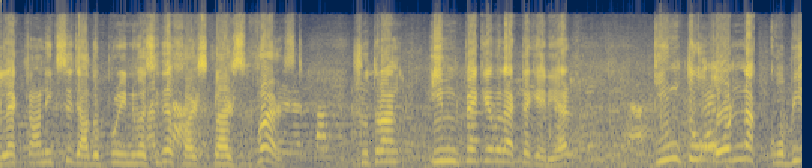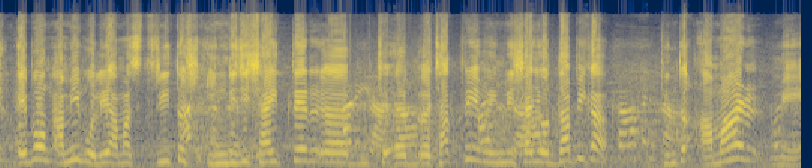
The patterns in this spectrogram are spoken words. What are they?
ইলেকট্রনিক্সে যাদবপুর ইউনিভার্সিটিতে ফার্স্ট ক্লাস ফার্স্ট সুতরাং ইমপেকেবল একটা কেরিয়ার কিন্তু ওর না কবি এবং আমি বলি আমার স্ত্রী তো ইংরেজি সাহিত্যের ছাত্রী এবং ইংরেজি সাহিত্য অধ্যাপিকা। কিন্তু আমার মেয়ে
